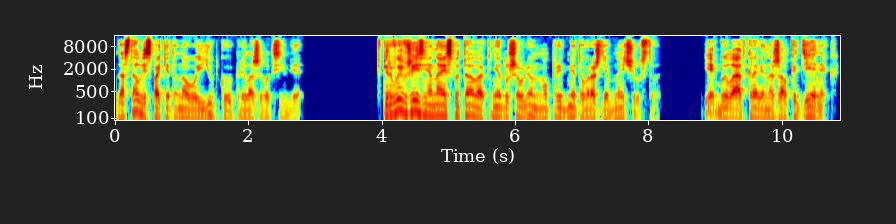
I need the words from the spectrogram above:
Достала из пакета новую юбку и приложила к себе. Впервые в жизни она испытала к неодушевленному предмету враждебное чувство. Ей было откровенно жалко денег.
